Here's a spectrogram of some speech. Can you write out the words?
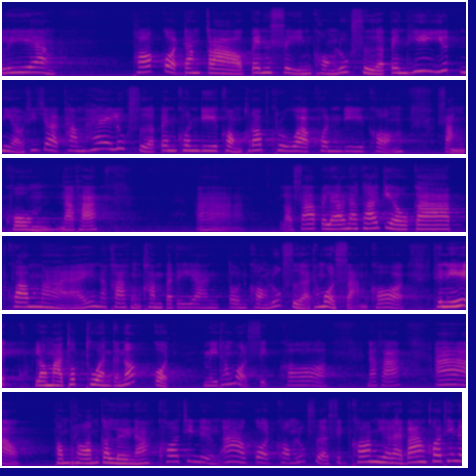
เลี่ยง เพราะกฎดังกล่าวเป็นศีลของลูกเสือเป็นที่ยึดเหนี่ยวที่จะทำให้ลูกเสือเป็นคนดีของครอบครัว คนดีของ สังคมนะคะเราทราบไปแล้วนะคะเกี่ยวกับความหมายนะคะของคำปฏิญาณตนของลูกเสือทั้งหมด 3 ข้อ ทีนี้เรามาทบทวนกันเนาะกฎมีทั้งหมด 10 ข้อนะคะอ้าวพร้อมๆกันเลยนะ ข้อที่1อ้าวกฎของลูกเสือ 10 ข้อมีอะไรบ้างข้อที่ 1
